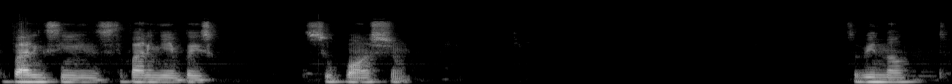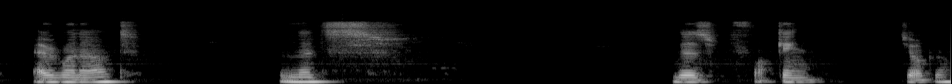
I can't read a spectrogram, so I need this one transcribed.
The fighting scenes, the fighting gameplay is super awesome. So we knocked everyone out. Let's this fucking Joker.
